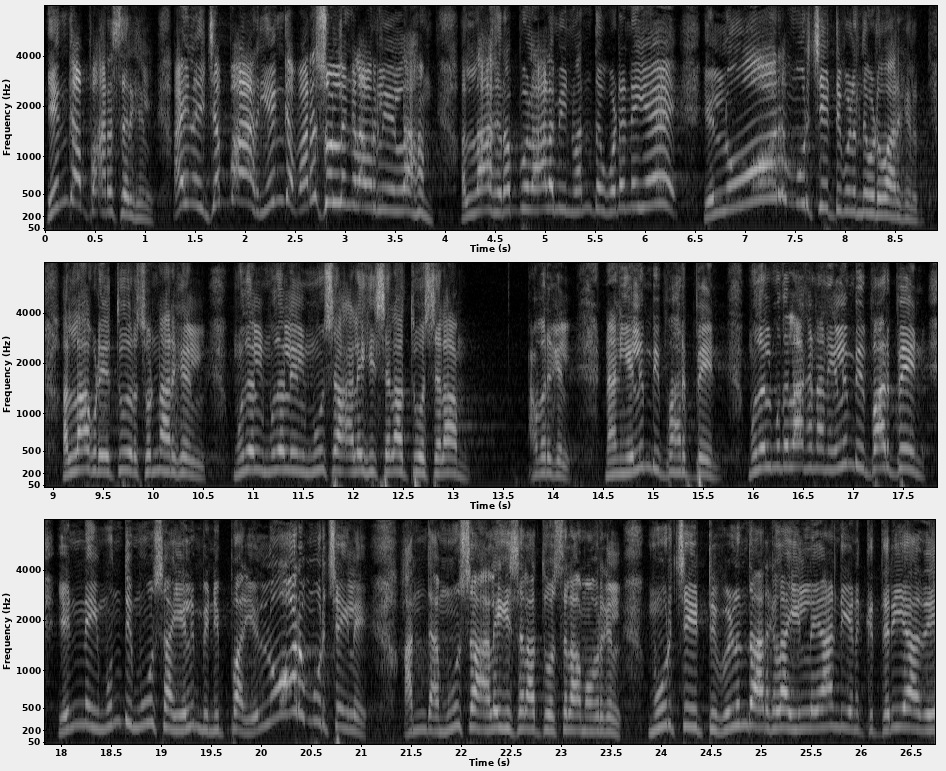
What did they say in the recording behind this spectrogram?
எங்க அரசர்கள்? ஐநல் ஜப்பார் எங்க வர சொல்லுங்கள் அவர்கள் எல்லாம்? அல்லாஹ் ரப்புல் ஆலமீன் வந்த உடனேயே எல்லோரும் மூர்ச்சையிட்டு விழுந்து விடுவார்கள். அல்லாஹுடைய தூதர் சொன்னார்கள் முதல் முதலில் மூசா அலஹி சலாத்து வசலாம் அவர்கள் நான் எழும்பி பார்ப்பேன். முதல் முதலாக நான் எழும்பி பார்ப்பேன். என்னை முந்தி மூசா எழும்பி நிற்பார் எல்லோரும் மூர்ச்சையிலே. அந்த மூசா அலஹி சலாத்து வசலாம் அவர்கள் மூர்ச்சையிட்டு விழுந்தார்களா இல்லையான்னு எனக்கு தெரியாது.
